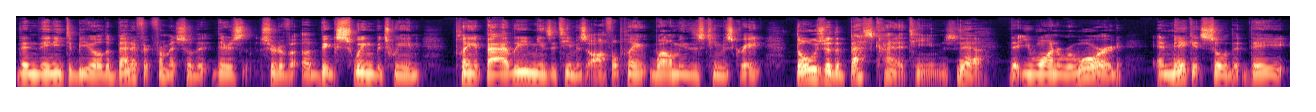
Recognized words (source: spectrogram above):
then they need to be able to benefit from it so that there's sort of a big swing between playing it badly means the team is awful, playing it well means this team is great. Those are the best kind of teams Yeah. that you want to reward and make it so that they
